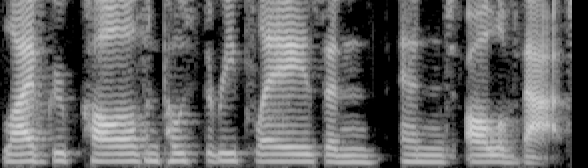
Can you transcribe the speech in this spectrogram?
live group calls and post the replays and and all of that.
